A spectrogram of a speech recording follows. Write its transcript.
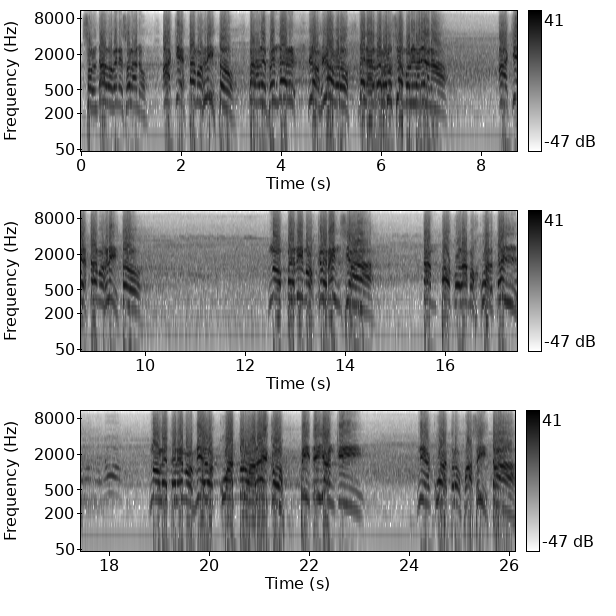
soldado venezolano, aquí estamos listos para defender los logros de la revolución bolivariana. Aquí estamos listos. No pedimos clemencia, tampoco damos cuartel. No le tenemos miedo a cuatro alecos, piti yanqui, ni a cuatro fascistas.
